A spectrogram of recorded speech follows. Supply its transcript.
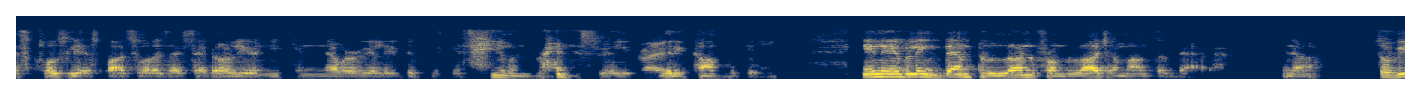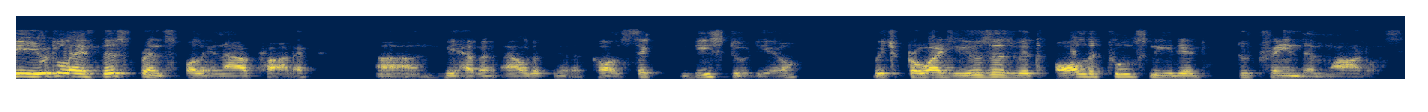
as closely as possible. As i said earlier you can never really duplicate human brain. It's really right. very complicated. Enabling them to learn from large amounts of data you know. So we utilize this principle in our product. Uh, we have an algorithm called SICK dStudio, which provides users with all the tools needed to train their models.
